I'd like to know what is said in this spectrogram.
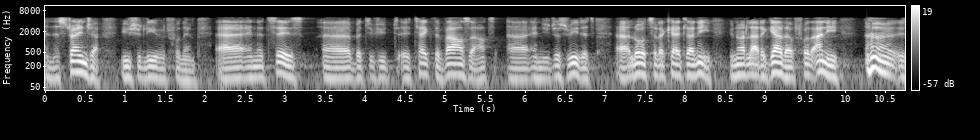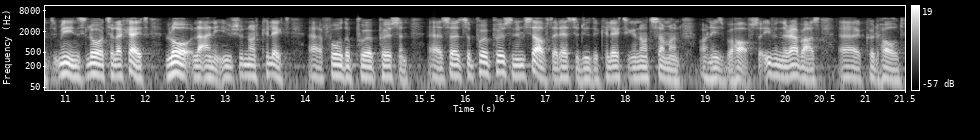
and the stranger, you should leave it for them. Uh, and it says uh, but if you t- take the vowels out and you just read it, lo telaket lani, you're not allowed to gather for the ani it means law telachet, law la'ani. You should not collect uh, for the poor person. Uh, so it's the poor person himself that has to do the collecting and not someone on his behalf. So even the rabbis uh, could hold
